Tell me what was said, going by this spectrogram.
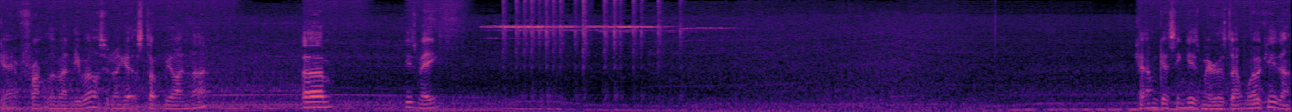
Get in front of the Bendy Bell so we don't get stuck behind that. Um, excuse me. Okay, I'm guessing his mirrors don't work either.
